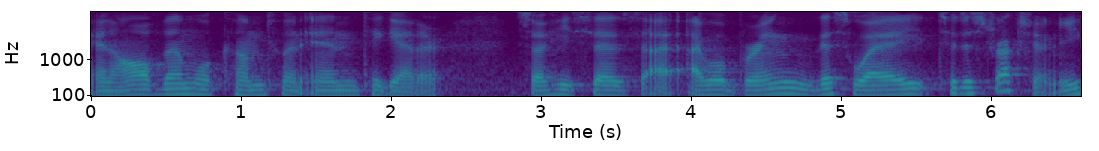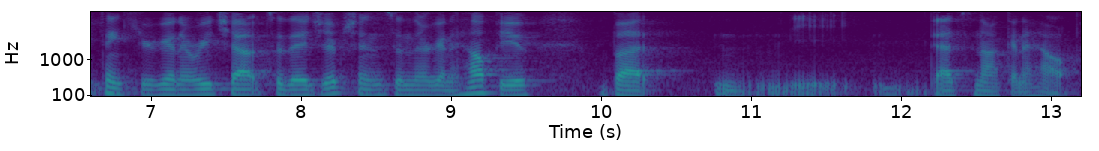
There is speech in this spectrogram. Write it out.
and all of them will come to an end together. So he says, I, I will bring this way to destruction. You think you're going to reach out to the Egyptians and they're going to help you, but that's not going to help.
